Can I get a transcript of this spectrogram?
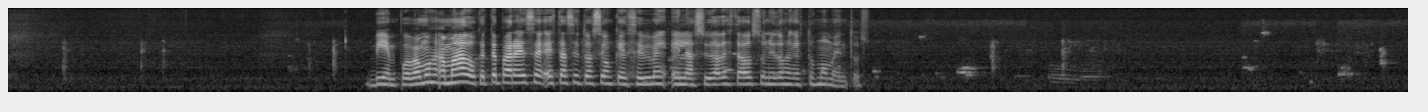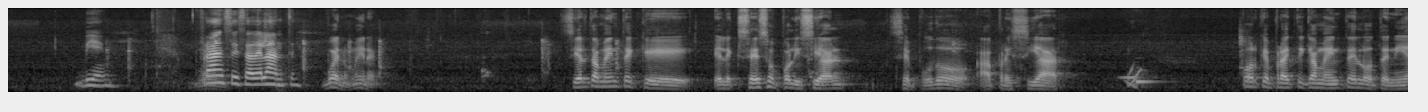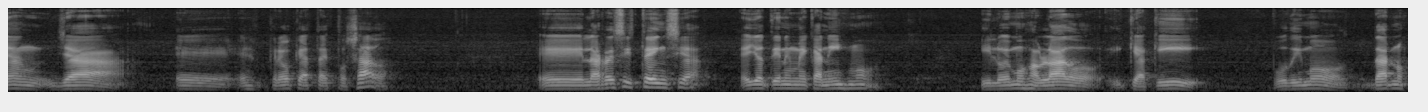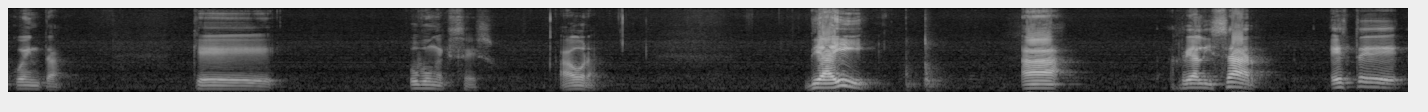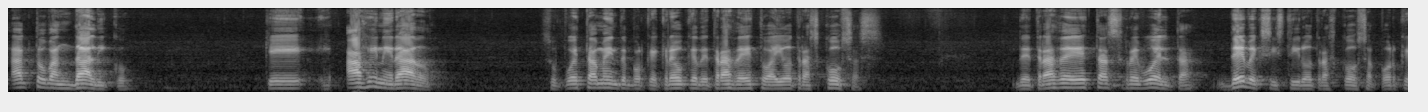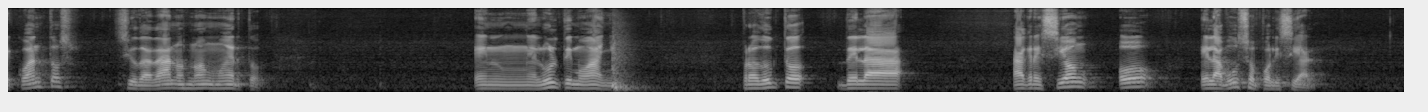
Bien, pues vamos, Amado, ¿qué te parece esta situación que se vive en la ciudad de Estados Unidos en estos momentos? Bien. Francis, adelante. Bueno, miren, ciertamente que el exceso policial se pudo apreciar porque prácticamente lo tenían ya, eh, creo que hasta esposado. Eh, la resistencia, ellos tienen mecanismos y lo hemos hablado y que aquí pudimos darnos cuenta que hubo un exceso. Ahora, de ahí a realizar este acto vandálico que ha generado, supuestamente, porque creo que detrás de esto hay otras cosas, detrás de estas revueltas debe existir otras cosas, porque cuántos ciudadanos no han muerto en el último año, producto de la agresión o el abuso policial,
